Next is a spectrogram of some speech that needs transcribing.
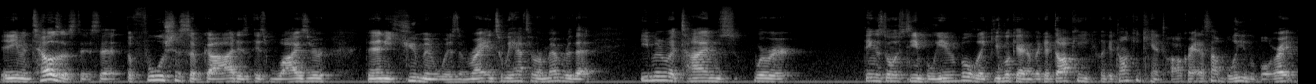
it even tells us this that the foolishness of God is, is wiser than any human wisdom, right? And so we have to remember that even with times where things don't seem believable, like you look at it like a donkey, like a donkey can't talk, right? That's not believable, right?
